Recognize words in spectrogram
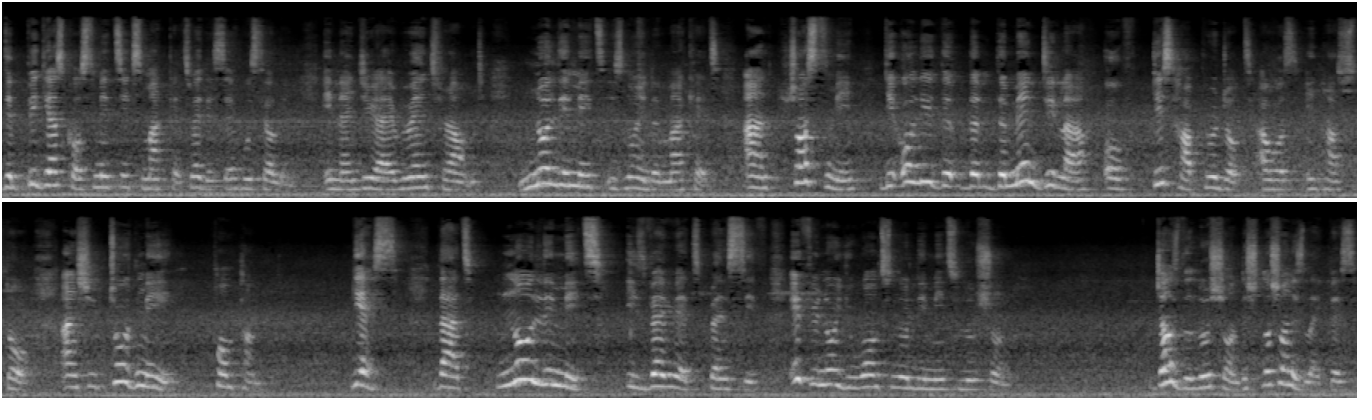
the biggest cosmetics market where they sell wholesaling in nigeria i went around no limit is not in the market. And trust me the only the the, the main dealer of this her product i was in her store. And she told me pump yes that no limit is very expensive. If you know you want no limit lotion just the lotion the lotion is like this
